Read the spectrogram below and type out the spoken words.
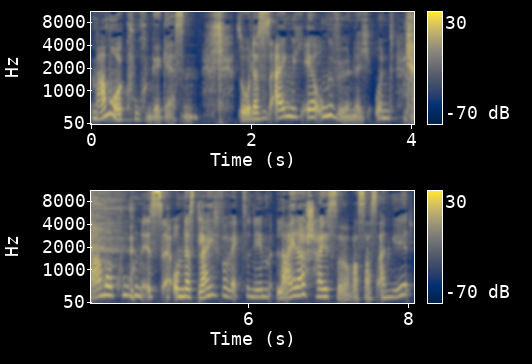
Marmorkuchen gegessen. So, das ist eigentlich eher ungewöhnlich. Und Marmorkuchen ist, um das gleich vorwegzunehmen, leider scheiße, was das angeht.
